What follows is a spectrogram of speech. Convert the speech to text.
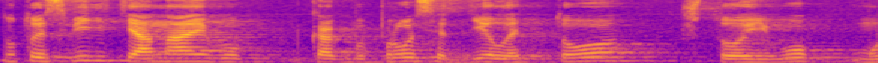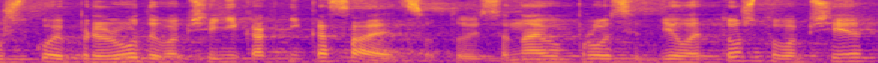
Ну, то есть, видите, она его как бы просит делать то, что его мужской природы вообще никак не касается. То есть, она его просит делать то, что вообще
